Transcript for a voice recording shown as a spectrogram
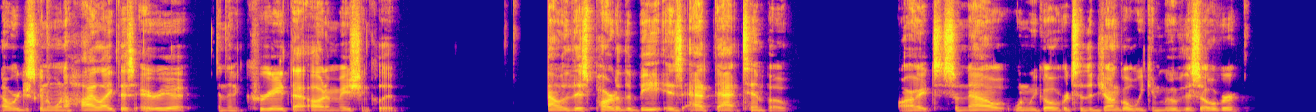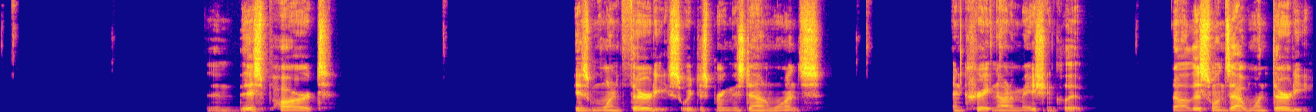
Now we're just going to want to highlight this area and then create that automation clip. Now this part of the beat is at that tempo. All right, so now when we go over to the jungle, we can move this over then this part is 130. So we just bring this down once and create an automation clip. Now this one's at 130.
